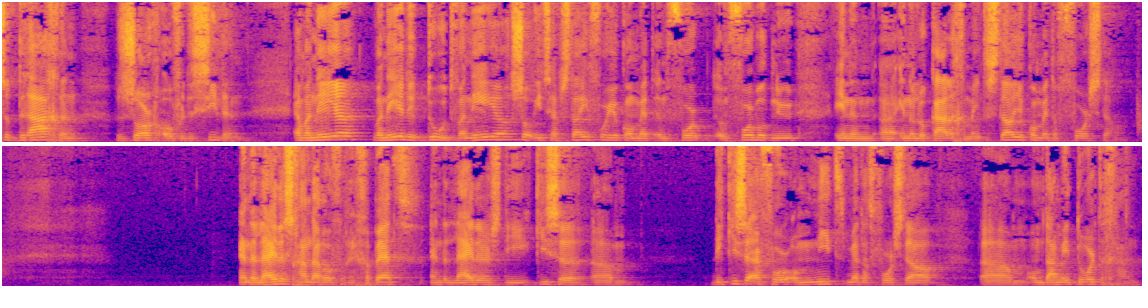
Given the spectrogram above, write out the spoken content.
ze dragen zorg over de zielen. En wanneer je, wanneer je dit doet, wanneer je zoiets hebt, stel je voor je komt met een, voor, een voorbeeld nu in een, uh, in een lokale gemeente. Stel je komt met een voorstel. En de leiders gaan daarover in gebed. En de leiders die kiezen, um, die kiezen ervoor om niet met dat voorstel, um, om daarmee door te gaan.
